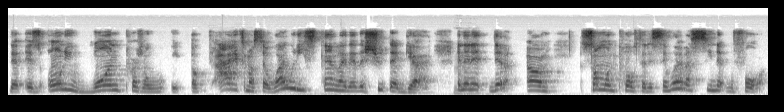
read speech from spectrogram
that there's only one person, I asked myself, why would he stand like that to shoot that guy? And then, it, then um, someone posted, they said, where have I seen that before?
